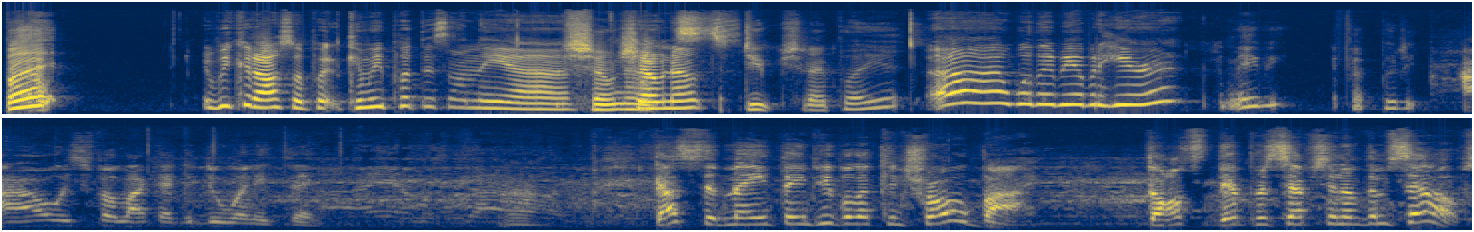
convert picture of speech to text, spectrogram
but We could also put. Can we put this on the uh, show notes. Show notes. Do, should I play it? Uh, will they be able to hear it? Maybe if I put it. I always felt like I could do anything. That's the main thing people are controlled by. Thoughts, their perception of themselves.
